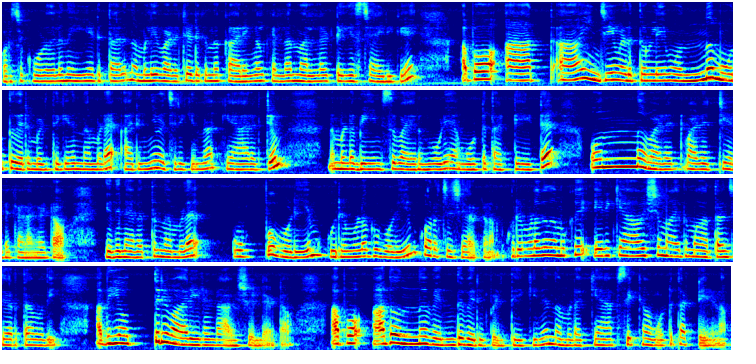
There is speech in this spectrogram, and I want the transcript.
കുറച്ച് കൂടുതൽ നെയ്യ് എടുത്താൽ നമ്മൾ ഈ വഴറ്റെടുക്കുന്ന കാര്യങ്ങൾക്കെല്ലാം നല്ല ടേസ്റ്റ് ആയിരിക്കും. അപ്പോൾ ആ ആ ഇഞ്ചിയും വെളുത്തുള്ളിയും ഒന്ന് മൂത്ത് വരുമ്പോഴത്തേക്കിനും നമ്മുടെ അരിഞ്ഞു വെച്ചിരിക്കുന്ന ക്യാരറ്റും നമ്മുടെ ബീൻസ് വയറും കൂടി അങ്ങോട്ട് തട്ടിയിട്ട് ഒന്ന് വഴ വഴറ്റിയെടുക്കണം കേട്ടോ. ഇതിനകത്ത് നമ്മൾ ഉപ്പ് പൊടിയും കുരുമുളക് പൊടിയും കുറച്ച് ചേർക്കണം. കുരുമുളക് നമുക്ക് എനിക്ക് ആവശ്യമായത് മാത്രം ചേർത്താൽ മതി. അധികം ഒത്തിരി വാരിയിടേണ്ട ആവശ്യമില്ല കേട്ടോ. അപ്പോൾ അതൊന്ന് വെന്ത് വരുമ്പോഴത്തേക്കിന് നമ്മുടെ ക്യാപ്സിക്കം അങ്ങോട്ട് തട്ടിയിടണം.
